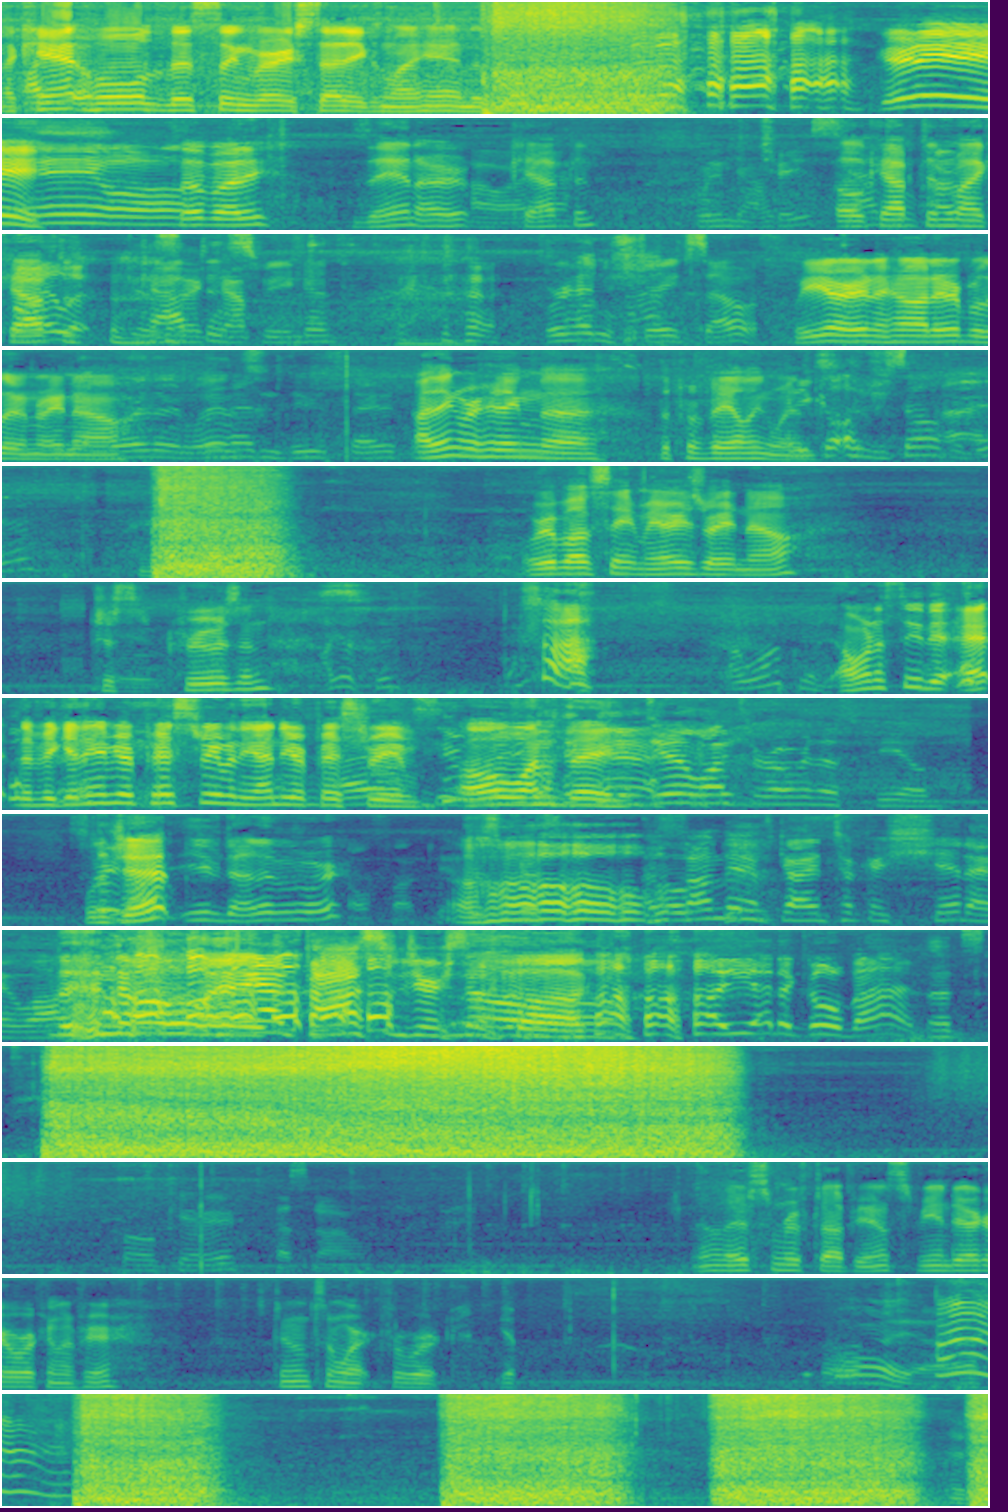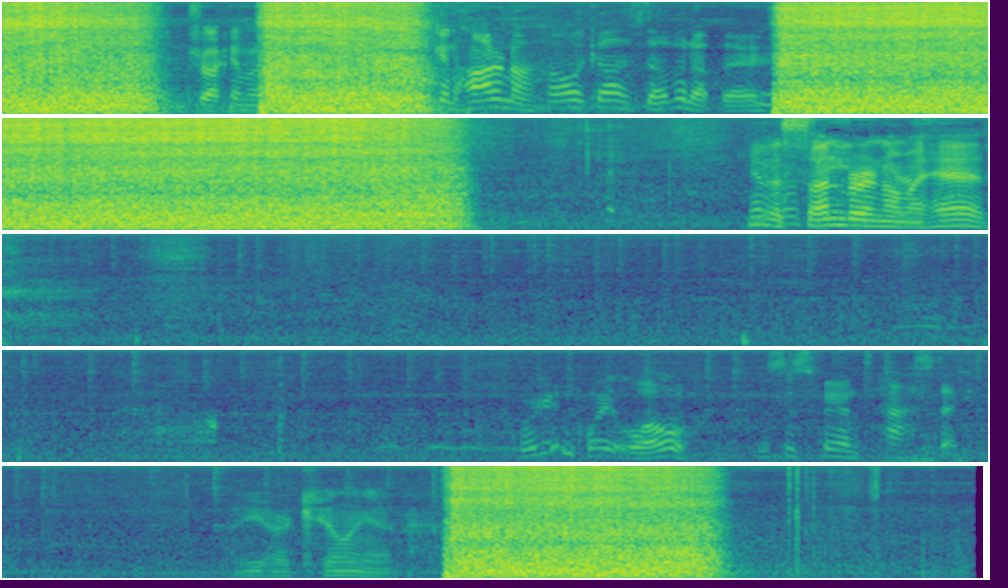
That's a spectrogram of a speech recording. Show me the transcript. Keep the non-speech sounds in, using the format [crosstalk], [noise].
I can't hold this thing very steady because my hand is. [laughs] Gertie! Hey, What's up, buddy? Zan, our How are ya? captain. Chase. Oh, oh captain, my [laughs] captain. Captain speaking. [laughs] We're heading straight south. We are in a hot air balloon right now. Northern winds. I think we're hitting the the prevailing winds. You called yourself again? We're above St. Mary's right now. Just cruising. I want this. I want to see the at the beginning of your piss stream and the end of your piss stream. All one thing. do it once we're over this field. Legit? You've done it before? Oh fuck yeah. Oh. The Sundance guy took a shit I loud. [laughs] no way. And passengers. [laughs] Fuck. you had to go back. That's Okay. That's normal. Oh, there's some rooftop units. Me and Derek are working up here. Doing some work for work. Yep. Oh yeah. There's a truck in the Looking hot on a Holocaust oven up there. Getting a sunburn on my head. We're getting quite low. This is fantastic. We are killing it.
